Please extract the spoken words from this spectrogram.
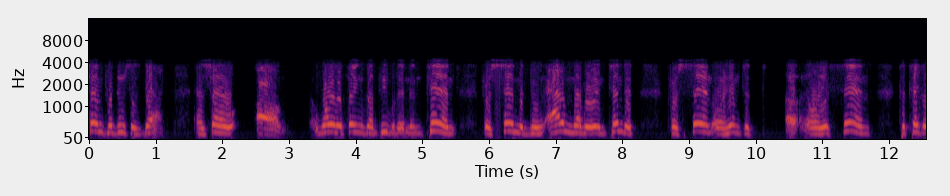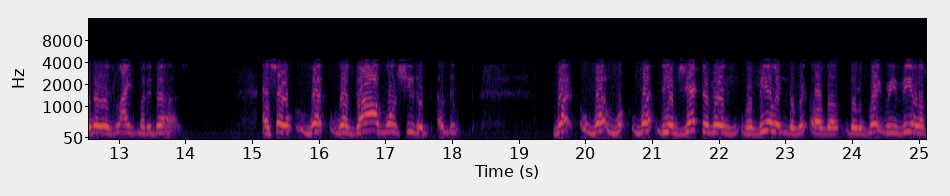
Sin produces death, and so uh, one of the things that people didn't intend for sin to do, Adam never intended for sin or him to uh, or his sins to take away his life, but it does. And so, what what God wants you to uh, what what what the objective in revealing the uh, the the great reveal of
